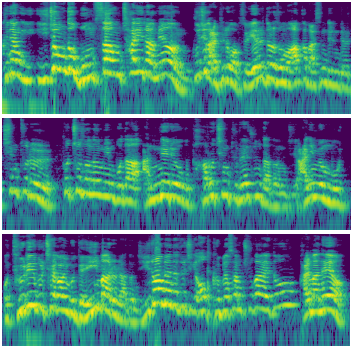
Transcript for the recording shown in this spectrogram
그냥 이, 이 정도 몸싸움 차이라면 굳이 갈 필요가 없어요. 예를 들어서 뭐 아까 말씀드린 대로 침투를 토츠 손흥민보다 안 내려오고 바로 침투를 해준다든지 아니면 뭐, 뭐 드리블 체감이 뭐 네이마르를 하든지 이러면은 솔직히 어 급여 3 추가해도 갈만해요.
